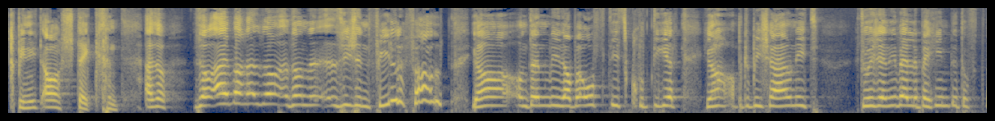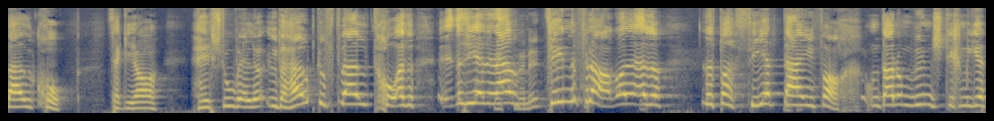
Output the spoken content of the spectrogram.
ich bin nicht ansteckend. Also, so einfach so, sondern es ist eine Vielfalt. Ja, und dann wird aber oft diskutiert, ja, aber du bist auch nicht, du hast ja nicht behindert auf die Welt kommen. Sag ich, ja, hast du überhaupt auf die Welt kommen? Also, das ist ja dann auch Sinnfrage? Also, das passiert einfach. Und darum wünschte ich mir,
